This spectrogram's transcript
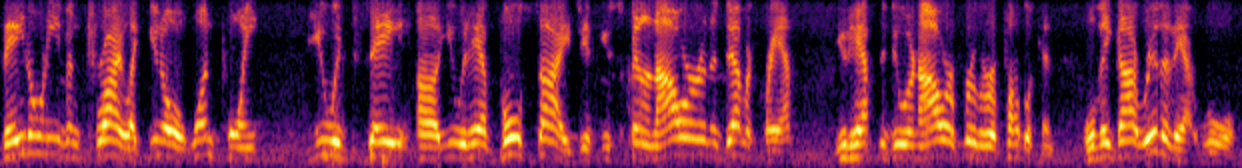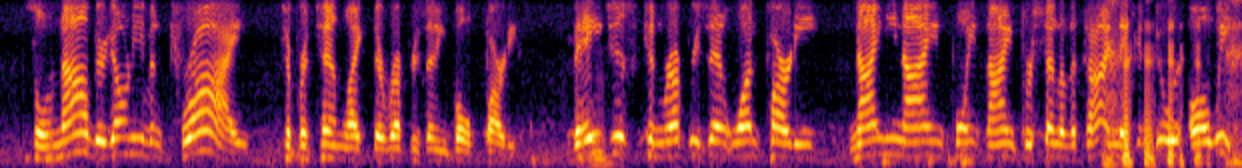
They don't even try. Like, you know, at one point, you would say uh, you would have both sides. If you spent an hour in the Democrats, you'd have to do an hour for the Republicans. Well, they got rid of that rule. So now they don't even try to pretend like they're representing both parties. They just can represent one party 99.9% of the time. They can do it all week.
